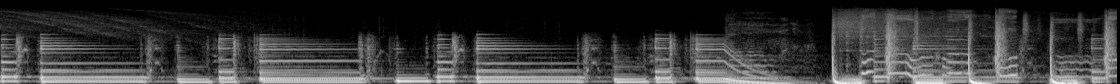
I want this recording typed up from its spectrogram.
Ooh, ooh, ooh,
